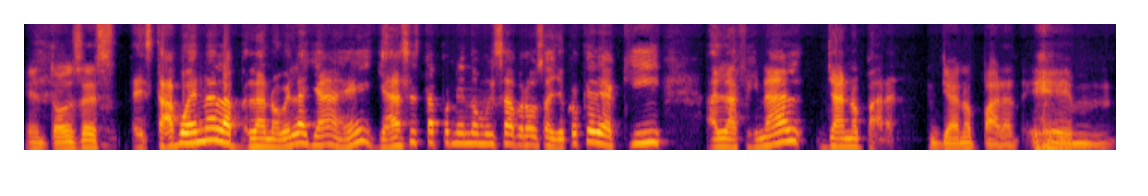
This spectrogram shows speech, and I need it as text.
Entonces, Está buena la, la novela ya, ¿eh? Ya se está poniendo muy sabrosa. Yo creo que de aquí a la final ya no paran. Ya no paran. Em,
